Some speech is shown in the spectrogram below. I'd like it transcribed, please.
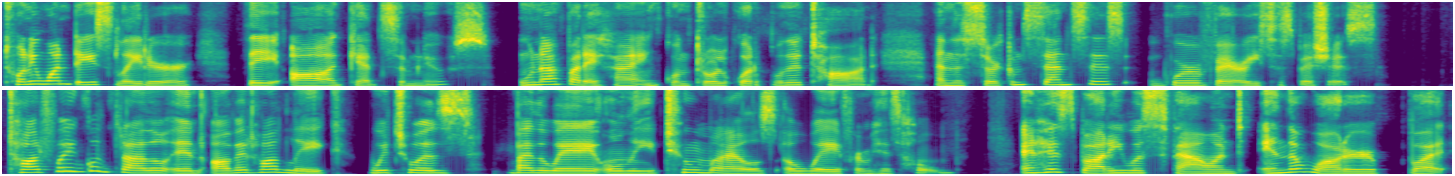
Twenty-one days later, they all get some news. Una pareja encontró el cuerpo de Todd, and the circumstances were very suspicious. Todd fue encontrado in Avedhod Lake, which was, by the way, only two miles away from his home. and his body was found in the water, but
